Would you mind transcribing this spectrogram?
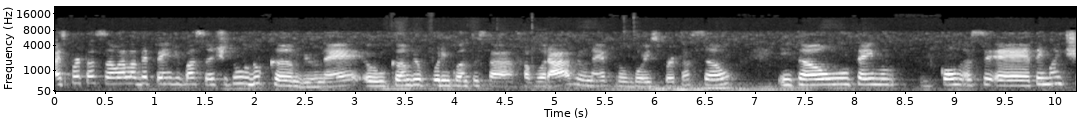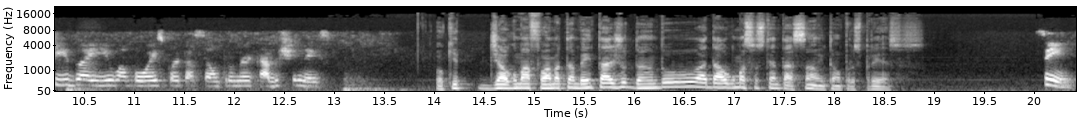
A exportação ela depende bastante do, do câmbio, né? O câmbio, por enquanto, está favorável né, para o boa exportação então, tem, é, tem mantido aí uma boa exportação para o mercado chinês. O que, de alguma forma, também está ajudando a dar alguma sustentação, então, para os preços? Sim.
